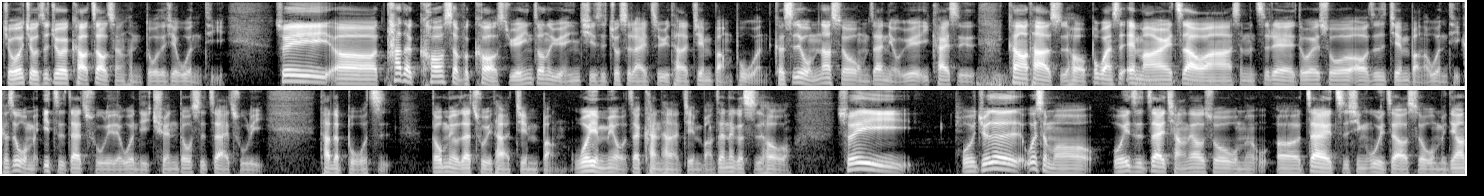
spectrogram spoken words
久而久之就会靠造成很多的一些问题。所以呃，它的 cause of cause 原因中的原因其实就是来自于他的肩膀不稳。可是我们那时候我们在纽约一开始看到他的时候，不管是 MRI 照啊什么之类，都会说哦，这是肩膀的问题。可是我们一直在处理的问题全都是在处理他的脖子，都没有在处理他的肩膀。我也没有在看他的肩膀，在那个时候，所以。我觉得为什么我一直在强调说，我们呃在执行物理治疗的时候，我们一定要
